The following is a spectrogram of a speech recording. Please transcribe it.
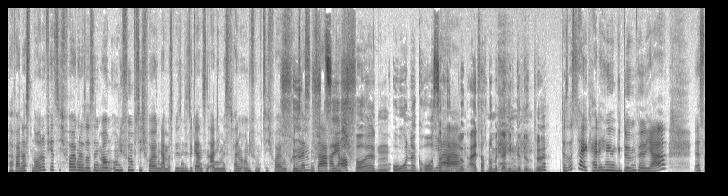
waren das 49 Folgen oder so? Es sind immer um, um, die 50 Folgen damals gewesen, diese ganzen Animes. Es waren immer um die 50 Folgen. 50 Prinzessin Sarah hatte auch. Folgen ohne große ja. Handlung, einfach nur mit dahingedümpel. Das ist halt keine Hingedümpel, ja. Das,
